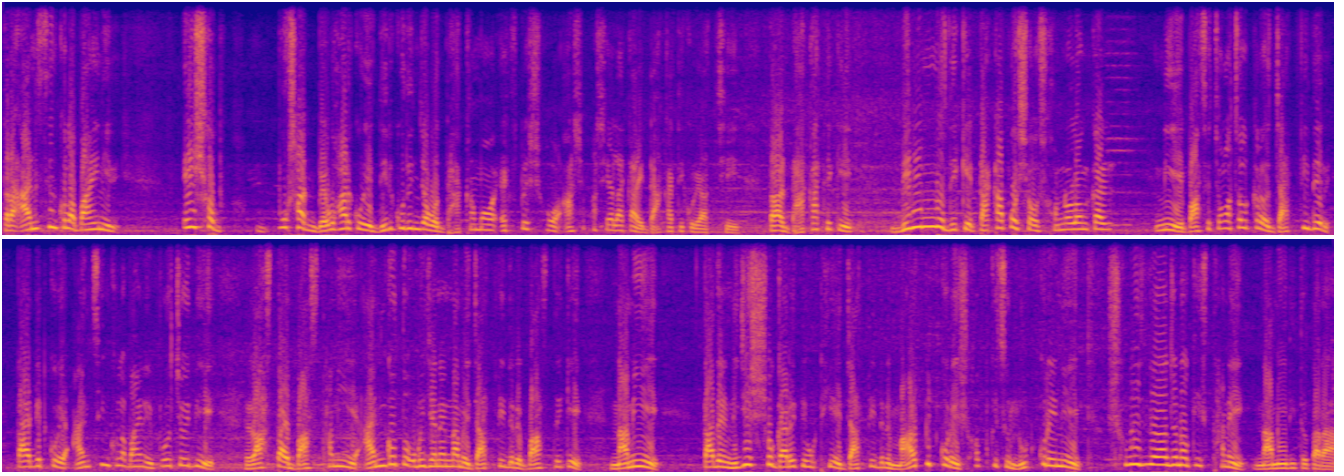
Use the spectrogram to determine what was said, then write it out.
তারা আইনশৃঙ্খলা বাহিনীর এইসব পোশাক ব্যবহার করে দীর্ঘদিন যাবৎ ঢাকা মাওয়া এক্সপ্রেস সহ আশেপাশে এলাকায় ডাকাতি করে যাচ্ছে তারা ঢাকা থেকে বিভিন্ন দিকে টাকা পয়সা ও স্বর্ণলঙ্কার নিয়ে বাসে চলাচল করা যাত্রীদের টার্গেট করে আইনশৃঙ্খলা বাহিনীর পরিচয় দিয়ে রাস্তায় বাস থামিয়ে আইনগত অভিযানের নামে যাত্রীদের বাস থেকে নামিয়ে তাদের নিজস্ব গাড়িতে উঠিয়ে যাত্রীদের মারপিট করে সব কিছু লুট করে নিয়ে সুবিধাজনক স্থানে নামিয়ে দিত তারা।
